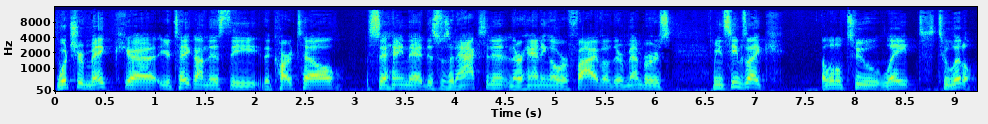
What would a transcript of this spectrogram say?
what's your make uh, your take on this? The the cartel saying that this was an accident and they're handing over five of their members. I mean, it seems like a little too late, too little.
